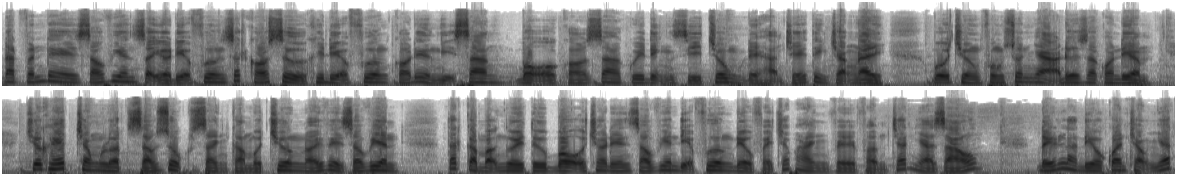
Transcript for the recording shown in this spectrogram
Đặt vấn đề giáo viên dạy ở địa phương rất khó xử khi địa phương có đề nghị sang, Bộ có ra quy định gì chung để hạn chế tình trạng này. Bộ trưởng Phùng Xuân Nhạ đưa ra quan điểm, trước hết trong luật giáo dục dành cả một chương nói về giáo viên. Tất cả mọi người từ Bộ cho đến giáo viên địa phương đều phải chấp hành về phẩm chất nhà giáo. Đấy là điều quan trọng nhất,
